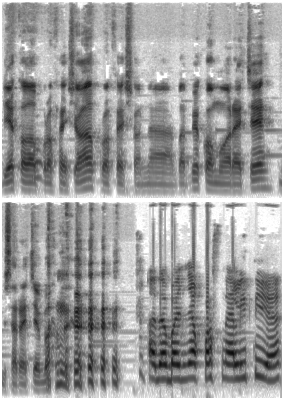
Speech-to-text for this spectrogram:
Dia kalau profesional profesional, tapi kalau mau receh bisa receh banget. Ada banyak personality ya.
